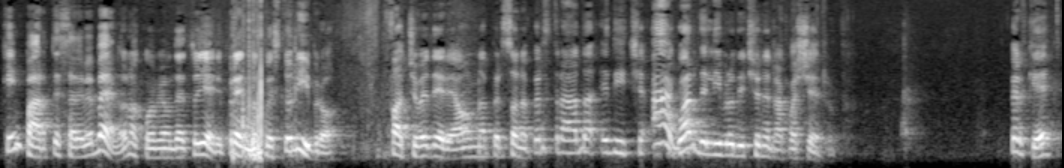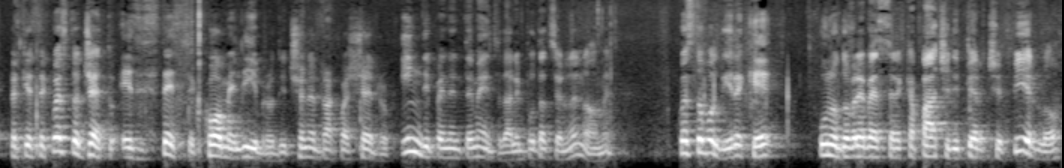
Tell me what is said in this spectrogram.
Che in parte sarebbe bello, no? come abbiamo detto ieri, prendo questo libro, faccio vedere a una persona per strada e dice, ah guarda il libro di Cenedrakwa Sherrup. Perché? Perché se questo oggetto esistesse come libro di Cenedrakwa Shedrup, indipendentemente dall'imputazione del nome, questo vuol dire che uno dovrebbe essere capace di percepirlo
